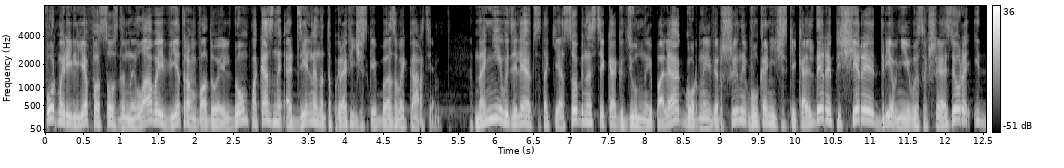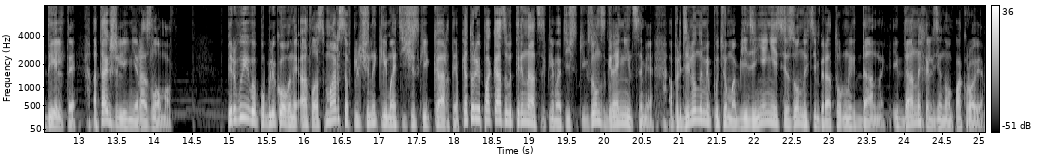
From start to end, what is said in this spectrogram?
Формы рельефа, созданные лавой, ветром, водой и льдом, показаны отдельно на топографической базовой карте. На ней выделяются такие особенности, как дюнные поля, горные вершины, вулканические кальдеры, пещеры, древние высохшие озера и дельты, а также линии разломов. Впервые в опубликованный атлас Марса включены климатические карты, которые показывают 13 климатических зон с границами, определенными путем объединения сезонных температурных данных и данных о ледяном покрове.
